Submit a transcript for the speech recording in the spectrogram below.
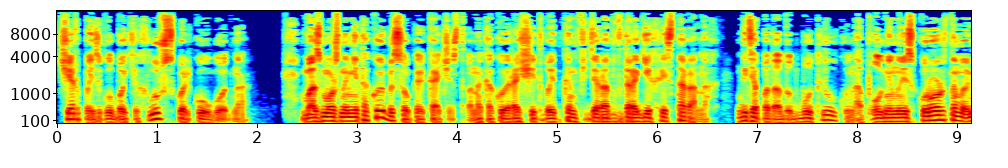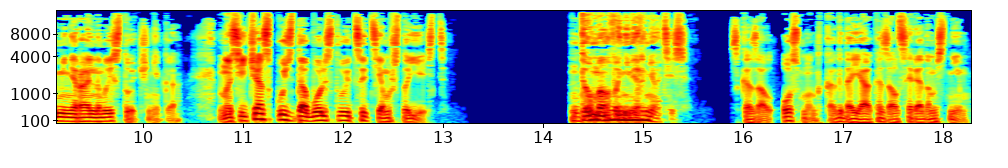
черпай из глубоких луж сколько угодно. Возможно, не такое высокое качество, на какое рассчитывает конфедерат в дорогих ресторанах, где подадут бутылку, наполненную из курортного минерального источника. Но сейчас пусть довольствуется тем, что есть. «Думал, вы не вернетесь», — сказал Осмонд, когда я оказался рядом с ним.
